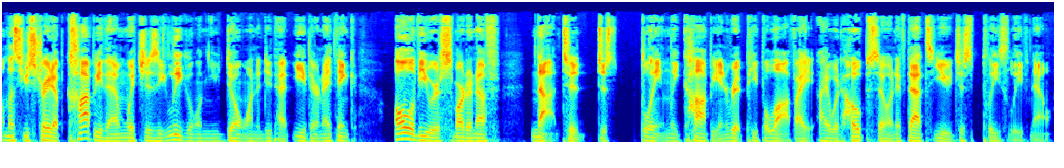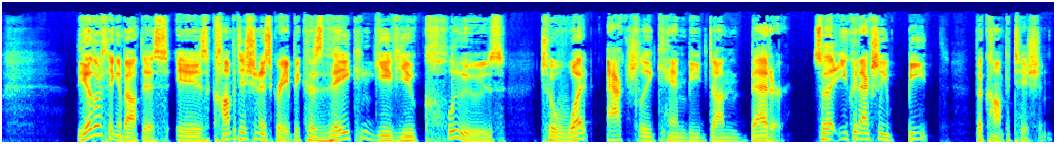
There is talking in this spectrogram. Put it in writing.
unless you straight up copy them, which is illegal and you don't want to do that either. And I think all of you are smart enough not to just blatantly copy and rip people off. I, I would hope so. And if that's you, just please leave now. The other thing about this is competition is great because they can give you clues to what actually can be done better so that you can actually beat the competition.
